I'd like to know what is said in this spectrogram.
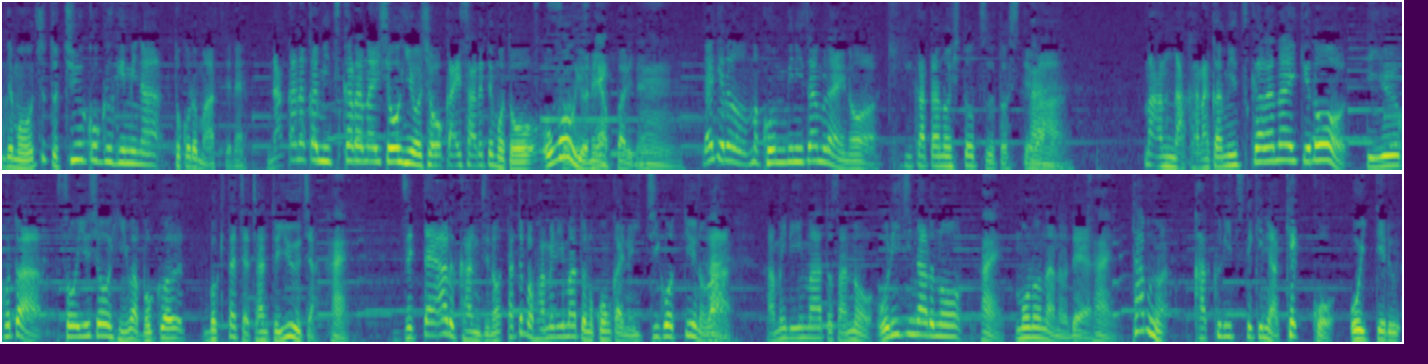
でも、ちょっと忠告気味なところもあってね。なかなか見つからない商品を紹介されてもと思うよね、やっぱりね。うん。だけど、まあ、コンビニ侍の聞き方の一つとしては、はまあ、なかなか見つからないけど、っていうことは、そういう商品は僕は、僕たちはちゃんと言うじゃん。はい。絶対ある感じの、例えばファミリーマートの今回のイチゴっていうのは、はいファミリーマートさんのオリジナルのはい。ものなので、はい多分確率的には結構置いてる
